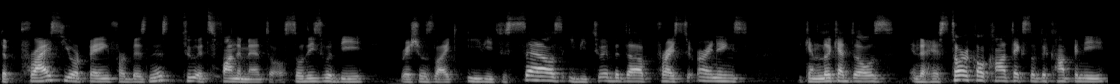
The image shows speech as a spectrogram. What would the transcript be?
the price you're paying for business to its fundamentals. So, these would be ratios like EV to sales, EV to EBITDA, price to earnings. You can look at those in the historical context of the company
